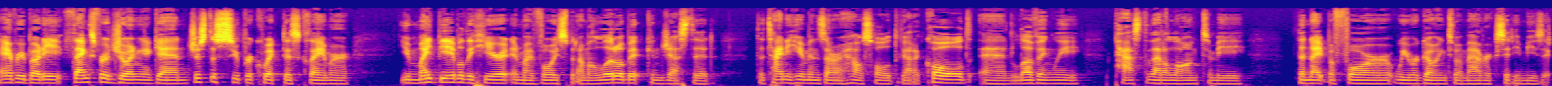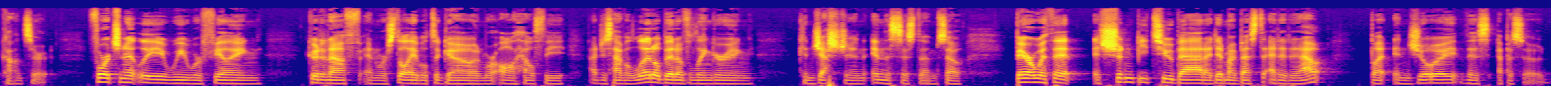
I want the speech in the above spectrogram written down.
Hey, everybody, thanks for joining again. Just a super quick disclaimer. You might be able to hear it in my voice, but I'm a little bit congested. The tiny humans in our household got a cold and lovingly passed that along to me the night before we were going to a Maverick City music concert. Fortunately, we were feeling good enough and we're still able to go and we're all healthy. I just have a little bit of lingering congestion in the system. So bear with it. It shouldn't be too bad. I did my best to edit it out, but enjoy this episode.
